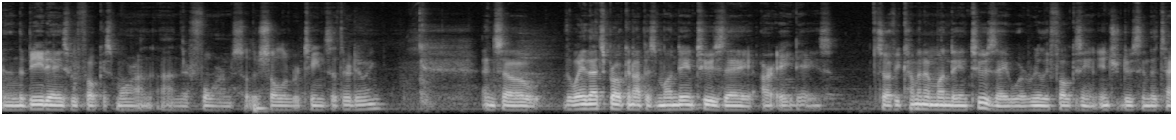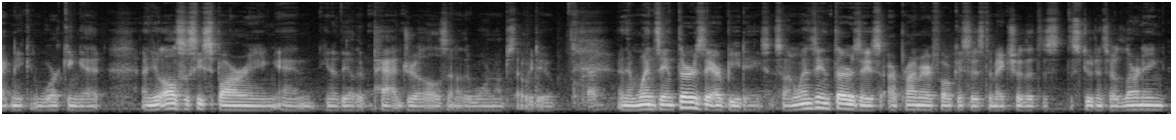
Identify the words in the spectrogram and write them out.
And then the B days we focus more on, on their forms, so their solo routines that they're doing. And so the way that's broken up is Monday and Tuesday are A days. So if you come in on Monday and Tuesday, we're really focusing on introducing the technique and working it. And you'll also see sparring and you know the other pad drills and other warm ups that we do. Okay. And then Wednesday and Thursday are B days. So on Wednesday and Thursdays, our primary focus is to make sure that the, the students are learning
